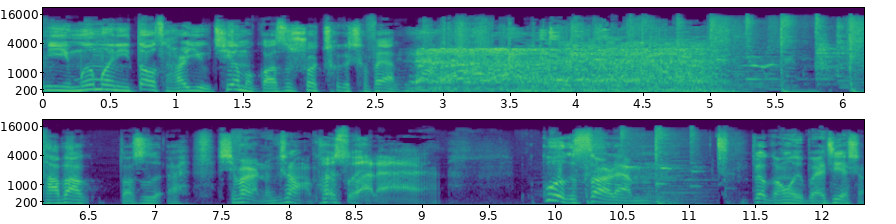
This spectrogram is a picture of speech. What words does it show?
你摸摸你到此还有钱吗？光是说出去吃饭了。他爸当时哎，媳妇儿那个啥，快算了，过个事儿了，不要跟我一般见识。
